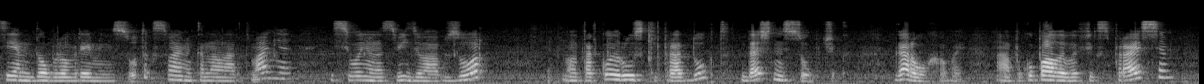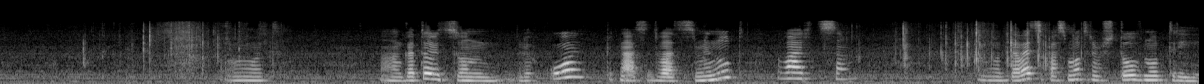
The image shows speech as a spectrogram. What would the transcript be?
Всем доброго времени суток, с вами канал Артмания и сегодня у нас видеообзор на вот такой русский продукт, дачный супчик гороховый. А, покупала его в фикс прайсе. Вот. А, готовится он легко, 15-20 минут варится. Вот, давайте посмотрим, что внутри.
